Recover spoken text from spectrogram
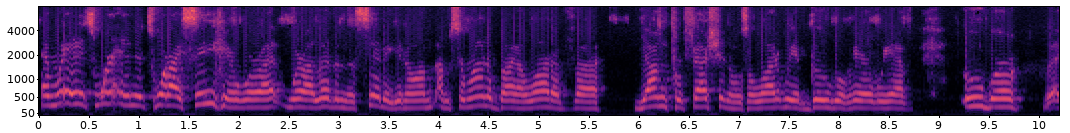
and it's what and it's what I see here where I where I live in the city. You know, I'm I'm surrounded by a lot of uh, young professionals. A lot. of, we have Google here. We have Uber uh,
